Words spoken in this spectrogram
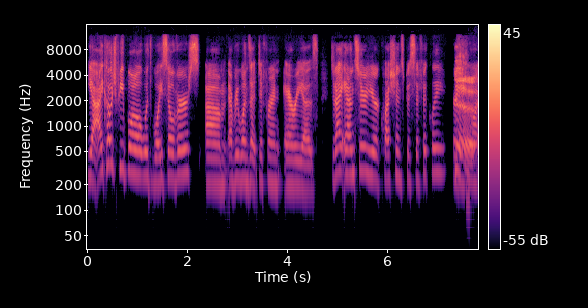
yeah, I coach people with voiceovers. Um, everyone's at different areas. Did I answer your question specifically? Yeah,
